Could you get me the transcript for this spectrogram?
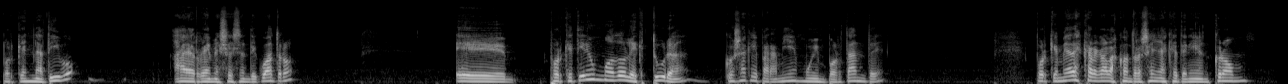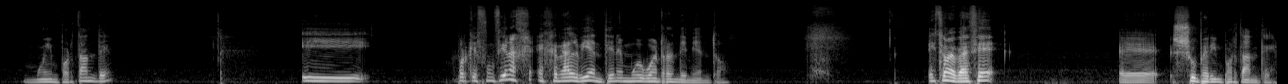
Porque es nativo, ARM64, eh, porque tiene un modo lectura cosa que para mí es muy importante, porque me ha descargado las contraseñas que tenía en Chrome, muy importante, y porque funciona en general bien, tiene muy buen rendimiento. Esto me parece eh, súper importante.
